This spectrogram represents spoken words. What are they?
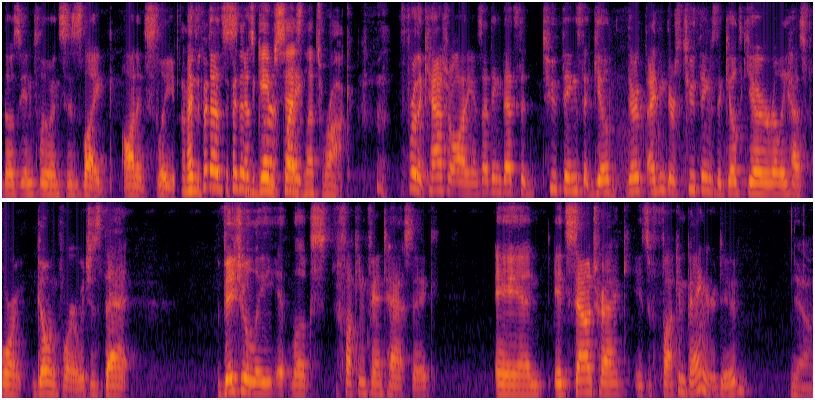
those influences like on its sleeve. I mean, the, fa- the fact that the game says like, "Let's rock." for the casual audience. I think that's the two things that Guild there. I think there's two things that Guilty Gear really has for going for it, which is that visually it looks fucking fantastic, and its soundtrack is a fucking banger, dude. Yeah.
